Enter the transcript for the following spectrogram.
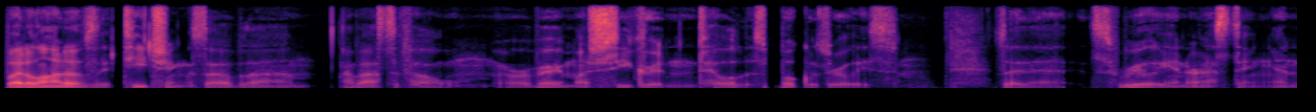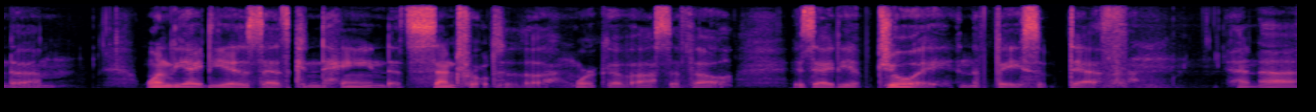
but a lot of the teachings of um, of Acéphale were very much secret until this book was released. So it's really interesting, and um, one of the ideas that's contained that's central to the work of Acéphale is the idea of joy in the face of death, and uh,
